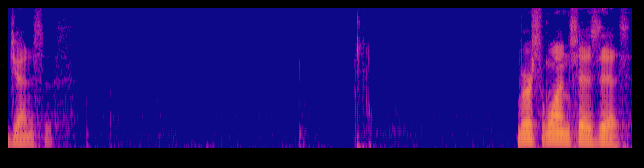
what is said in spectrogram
Genesis. Verse 1 says this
